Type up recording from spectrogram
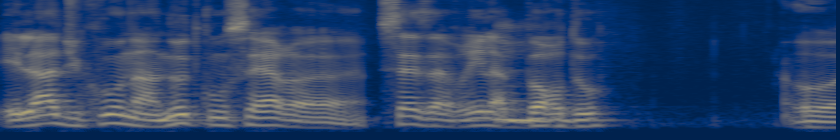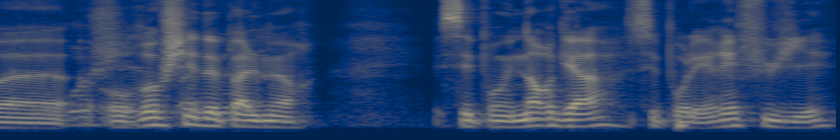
Et là, du coup, on a un autre concert euh, 16 avril à Mhm. Bordeaux, au, euh, Rocher au de Rocher de Palmer. Palmer. C'est pour une orga, c'est pour les réfugiés.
